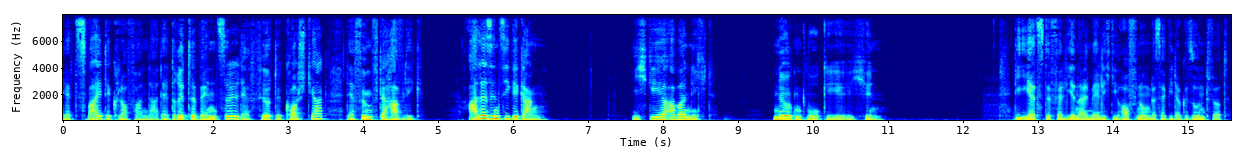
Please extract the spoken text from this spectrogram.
der zweite Klofanda, der dritte Wenzel, der vierte Kostjak, der fünfte Havlik. Alle sind sie gegangen. Ich gehe aber nicht. Nirgendwo gehe ich hin. Die Ärzte verlieren allmählich die Hoffnung, dass er wieder gesund wird.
